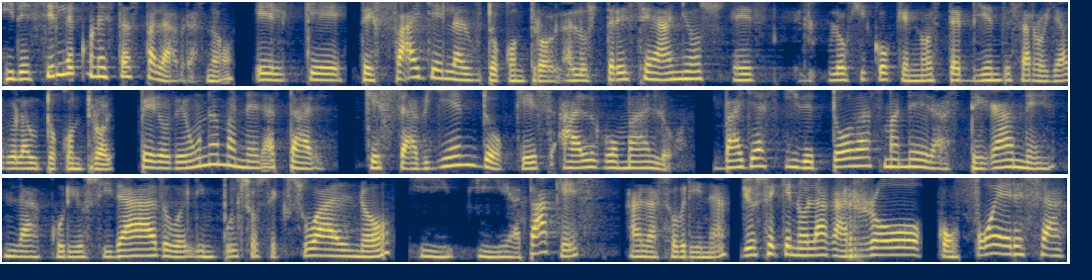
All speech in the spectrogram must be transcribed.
Y decirle con estas palabras, ¿no? El que te falle el autocontrol. A los 13 años es lógico que no esté bien desarrollado el autocontrol, pero de una manera tal que sabiendo que es algo malo, vayas y de todas maneras te gane la curiosidad o el impulso sexual, ¿no? Y, ataques a la sobrina. Yo sé que no la agarró con fuerza,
